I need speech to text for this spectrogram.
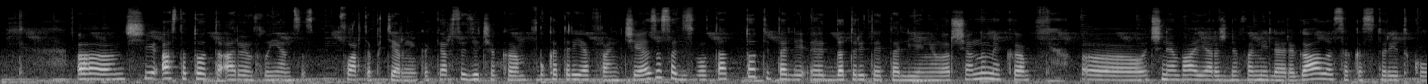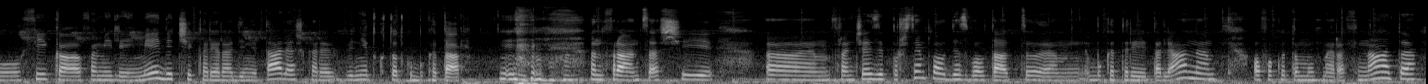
Uh, și asta tot are o influență foarte puternică. Chiar se zice că bucătăria franceză s-a dezvoltat tot itali- datorită italienilor și anume că uh, cineva iarăși din familia regală s-a căsătorit cu fica familiei medici care era din Italia și care a venit cu tot cu bucătar în Franța și francezii pur și simplu au dezvoltat bucătărie italiană, au făcut-o mult mai rafinată.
